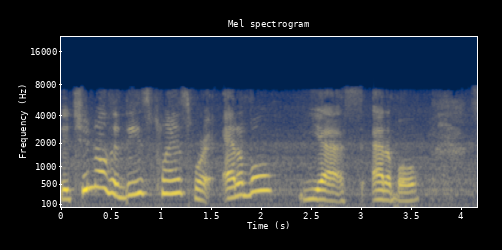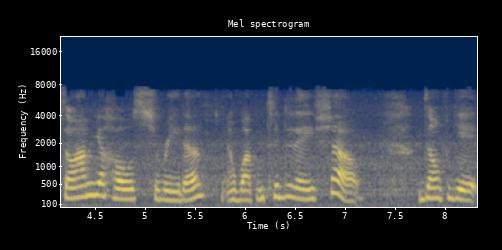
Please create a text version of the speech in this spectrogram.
Did you know that these plants were edible? Yes, edible. So I'm your host, Sharita, and welcome to today's show. Don't forget,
